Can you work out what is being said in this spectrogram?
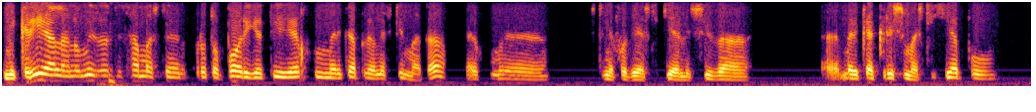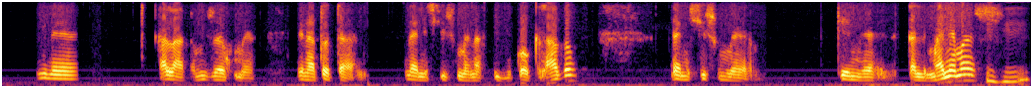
μικροί αλλά νομίζω ότι θα είμαστε πρωτοπόροι γιατί έχουμε μερικά πλεονεκτήματα. Έχουμε στην εφοδιαστική αλυσίδα ε, μερικά κρίσιμα στοιχεία που είναι καλά. Νομίζω έχουμε δυνατότητα να ενισχύσουμε ένα αυτιλικό κλάδο, να ενισχύσουμε την, ε, τα λιμάνια μας. Mm-hmm.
